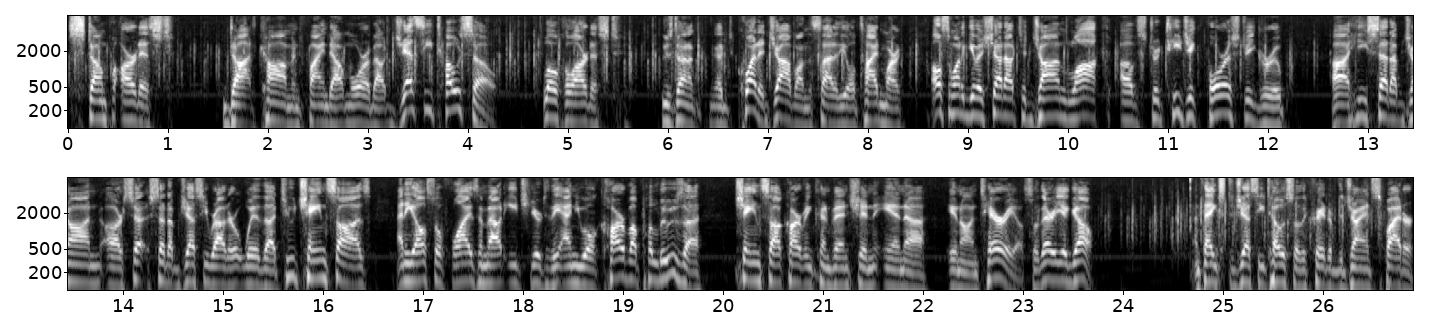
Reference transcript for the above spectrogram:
stumpartist.com, and find out more about Jesse Toso, local artist who's done a, a- quite a job on the side of the old Tidemark. Also, want to give a shout out to John Locke of Strategic Forestry Group. Uh, he set up John, or set, set up Jesse rather, with uh, two chainsaws, and he also flies them out each year to the annual Carva Palooza Chainsaw Carving Convention in uh, in Ontario. So there you go. And thanks to Jesse Toso, the creator of the Giant Spider,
